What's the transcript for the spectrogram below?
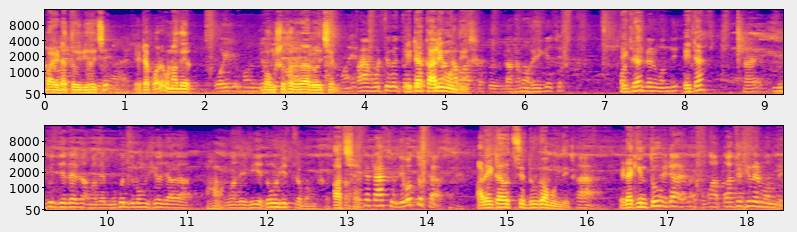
বাড়িটা তৈরি হয়েছে। এটা পরে ওনাদের বংশধরেরা রয়েছেন। এটা কালী মন্দির। কাঠামো হয়ে গেছে। মন্দির। এটা হ্যাঁ, মুকুজ্জিদের আমাদের মুকুজ্জি বংশীয় যারা। আমাদের ইয়ে দৌহিত্র বংশ। আচ্ছা। এটা ট্রাস্ট আর এটা হচ্ছে দুর্গা মন্দির। হ্যাঁ। এটা কিন্তু এটা পঞ্চশিবের মন্দির।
